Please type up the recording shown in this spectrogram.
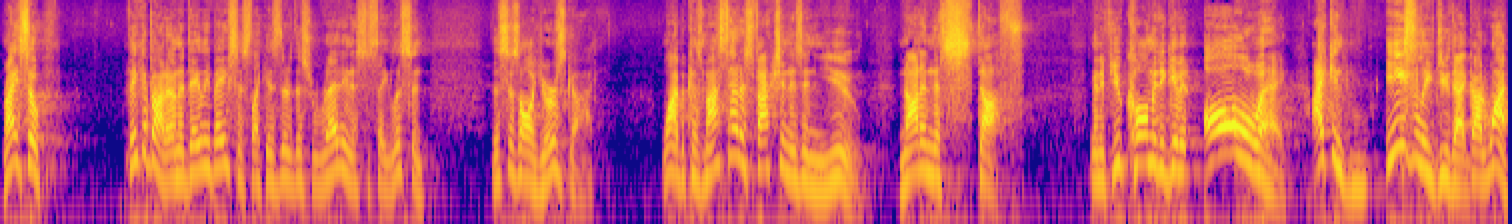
right? So think about it on a daily basis. Like, is there this readiness to say, listen, this is all yours, God? Why? Because my satisfaction is in you, not in this stuff. And if you call me to give it all away, I can easily do that, God. Why?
